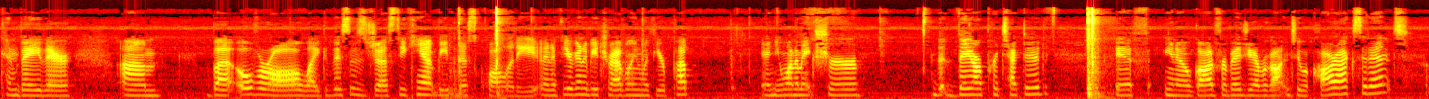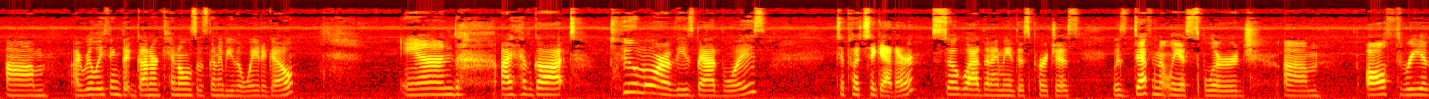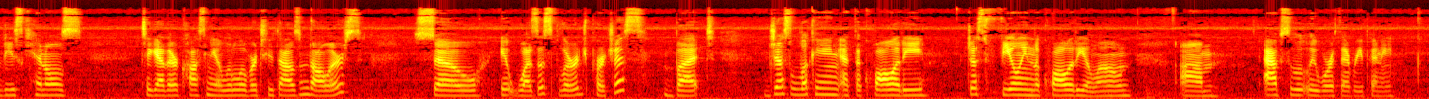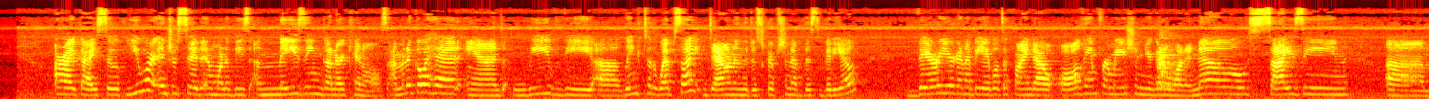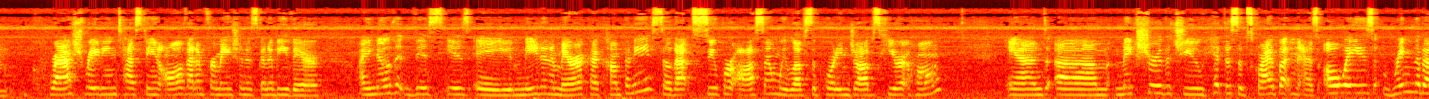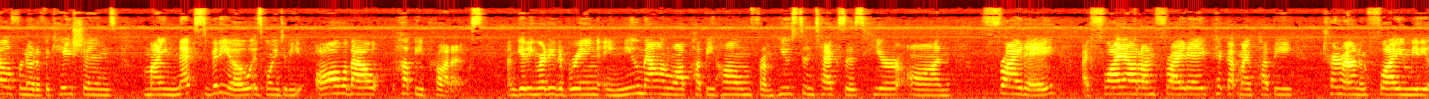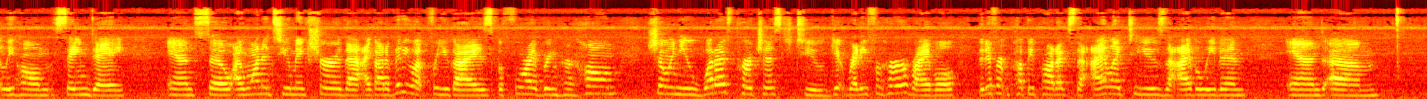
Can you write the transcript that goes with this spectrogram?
convey there. Um, but overall, like this is just, you can't beat this quality. And if you're gonna be traveling with your pup and you wanna make sure that they are protected if, you know, God forbid you ever got into a car accident, um, I really think that Gunner Kennels is gonna be the way to go. And I have got two more of these bad boys to put together. So glad that I made this purchase. Was definitely a splurge. Um, all three of these kennels together cost me a little over $2,000. So it was a splurge purchase, but just looking at the quality, just feeling the quality alone, um, absolutely worth every penny. All right, guys, so if you are interested in one of these amazing Gunner kennels, I'm gonna go ahead and leave the uh, link to the website down in the description of this video. There you're gonna be able to find out all the information you're gonna wanna know, sizing, um, crash rating testing, all of that information is gonna be there. I know that this is a made in America company, so that's super awesome. We love supporting jobs here at home. And um, make sure that you hit the subscribe button as always, ring the bell for notifications. My next video is going to be all about puppy products. I'm getting ready to bring a new Malinois puppy home from Houston, Texas here on Friday. I fly out on Friday, pick up my puppy, turn around and fly immediately home same day. And so I wanted to make sure that I got a video up for you guys before I bring her home showing you what I've purchased to get ready for her arrival, the different puppy products that I like to use that I believe in, and um,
